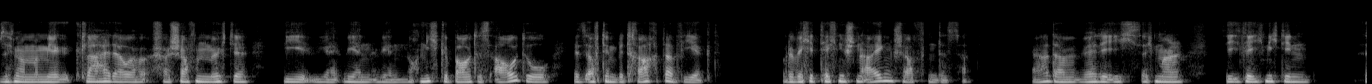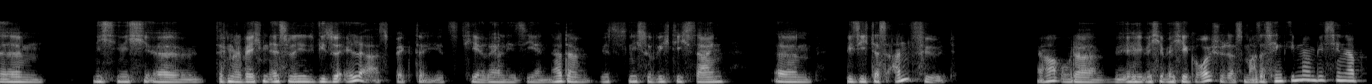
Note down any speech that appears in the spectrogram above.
sich mal mir Klarheit darüber verschaffen möchte, wie, wie, wie, ein, wie ein noch nicht gebautes Auto jetzt auf den Betrachter wirkt oder welche technischen Eigenschaften das hat. Ja, da werde ich, sag ich mal, werde ich nicht den, ähm, nicht, nicht, äh, sag ich mal, welchen visuelle Aspekte jetzt hier realisieren. Ja, da wird es nicht so wichtig sein, ähm, wie sich das anfühlt. Ja, oder welche, welche Geräusche das macht. Das hängt immer ein bisschen ab,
